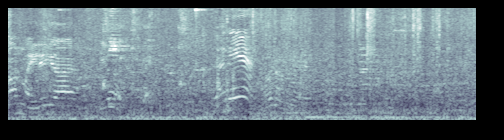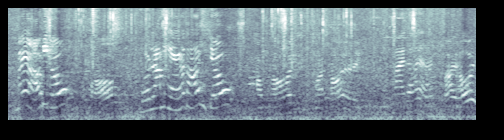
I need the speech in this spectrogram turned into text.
con mày đi uh, Dạ nghe mấy ổ chú một 15 ngàn cái thỏi chú không thôi qua thôi đi mai đó hả mai thôi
